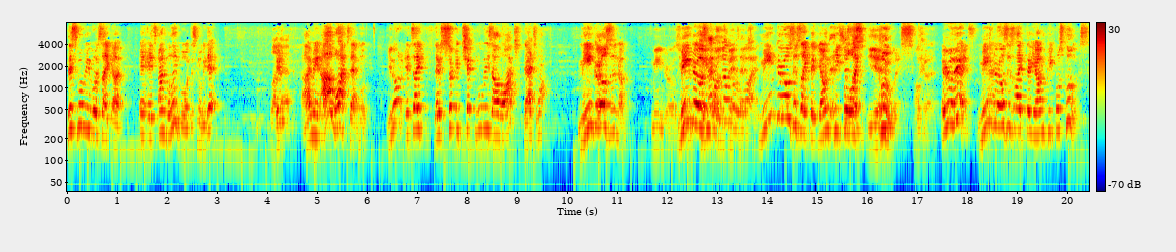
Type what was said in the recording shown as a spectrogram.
This movie was like a. it- It's unbelievable what this movie did. Love It- it. I mean, I'll watch that movie. You know, it's like there's certain chick movies I'll watch. That's one. Mean Girls is another. Mean Girls. Mean Girls- Mean That's Girls is number fantastic. one. Mean Girls is like the young It's people's like- Yeah. Clueless. Okay. It really is. Mean Yes. Girls is like the young people's Clueless.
